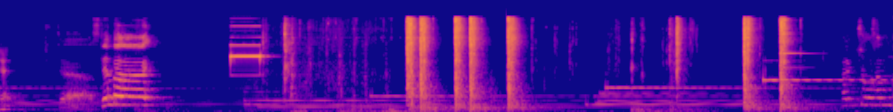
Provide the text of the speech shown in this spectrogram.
예. 자 스탠바이 팔초 3구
